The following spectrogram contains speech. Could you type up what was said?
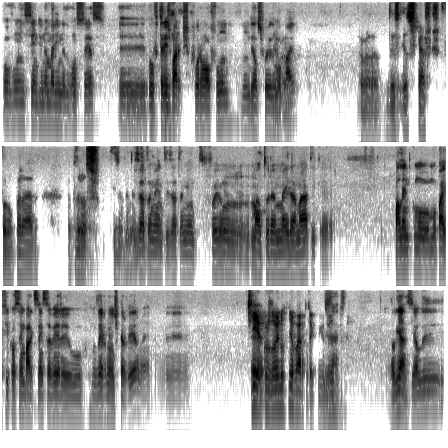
houve um incêndio na Marina do Bom Sucesso. Uh, houve três barcos que foram ao fundo, um deles foi o do é meu pai é verdade. esses cascos que foram parar a Pedroços. Exatamente. Exatamente, exatamente. Foi um, uma altura meio dramática. Para além de como o meu pai ficou sem barco sem saber o, ler nem escrever, não é? Eh, Sim, é, acordou e não tinha barco, tecnicamente. Exato. Aliás, ele,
